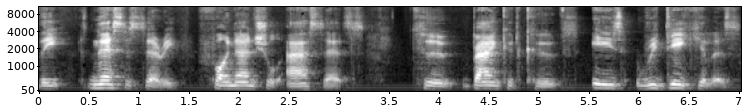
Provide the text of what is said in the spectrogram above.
the necessary financial assets to bank at Coutts is ridiculous.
